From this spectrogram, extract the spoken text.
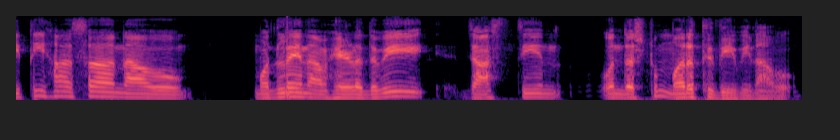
ಇತಿಹಾಸ ನಾವು ಮೊದಲೇ ನಾವು ಹೇಳಿದ್ವಿ ಜಾಸ್ತಿ ಒಂದಷ್ಟು ಮರೆತಿದ್ದೀವಿ ನಾವು.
